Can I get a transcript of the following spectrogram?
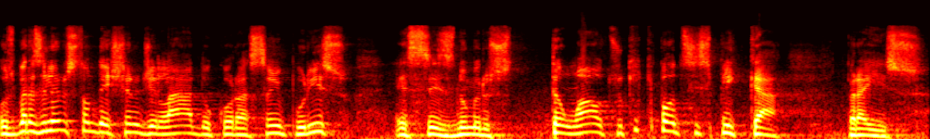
os brasileiros estão deixando de lado o coração e por isso esses números tão altos. O que, que pode se explicar para isso?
